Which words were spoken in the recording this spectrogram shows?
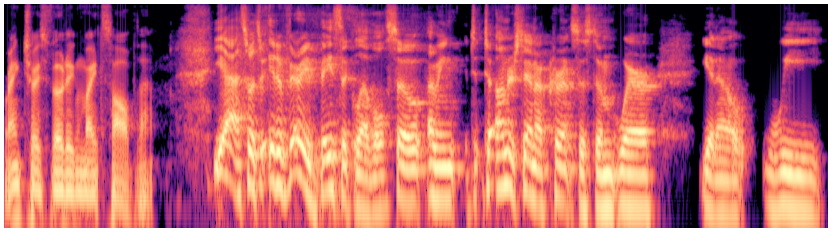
ranked choice voting might solve that. Yeah, so it's at a very basic level. So, I mean, to, to understand our current system where, you know, we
